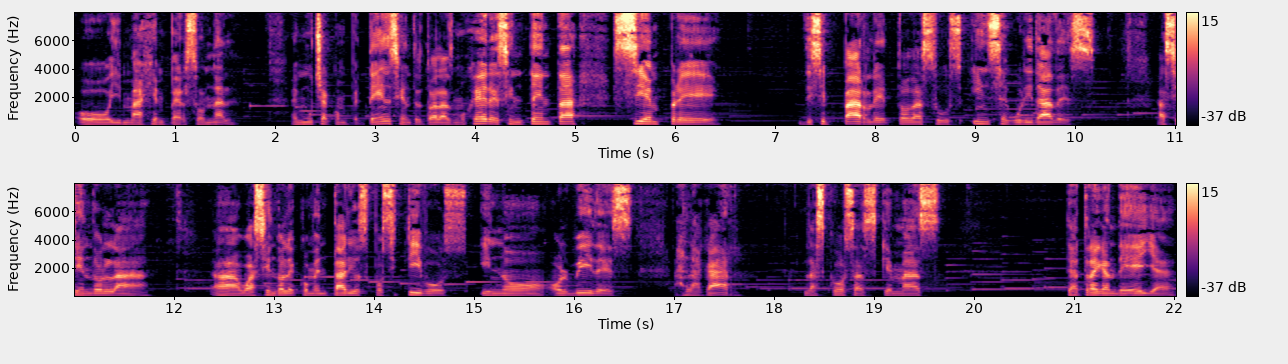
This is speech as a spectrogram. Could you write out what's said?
o imagen personal. Hay mucha competencia entre todas las mujeres, intenta siempre disiparle todas sus inseguridades, haciéndola ah, o haciéndole comentarios positivos y no olvides halagar las cosas que más te atraigan de ella.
